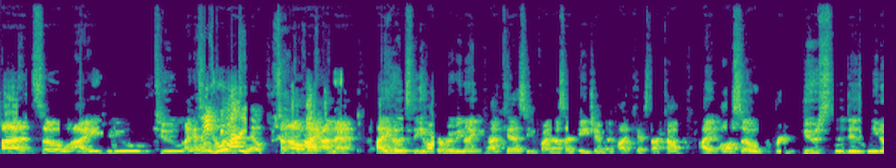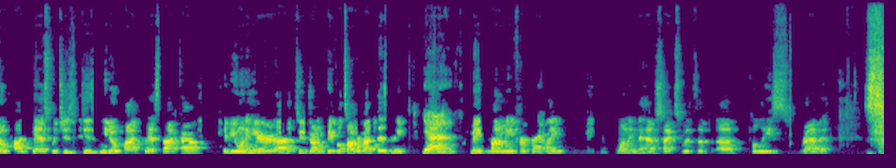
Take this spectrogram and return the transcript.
Uh, so I do two. I guess. Wait, who are you? So, oh, hi, I'm Matt. I host the Horror Movie Night podcast. You can find us at hmnpodcast.com. I also produce the Disneydo podcast, which is disneydopodcast.com. If you want to hear uh, two drunk people talk about Disney, Yeah. make fun of me for apparently wanting to have sex with a, a police rabbit. So,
